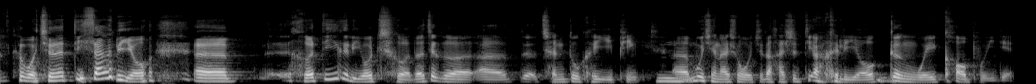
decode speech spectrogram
我觉得第三个理由，呃。和第一个理由扯的这个呃的程度可以一拼，呃，目前来说，我觉得还是第二个理由更为靠谱一点。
